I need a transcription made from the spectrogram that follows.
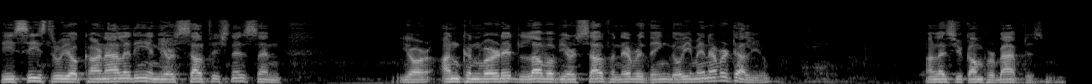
He sees through your carnality and your selfishness and your unconverted love of yourself and everything, though he may never tell you, unless you come for baptism.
